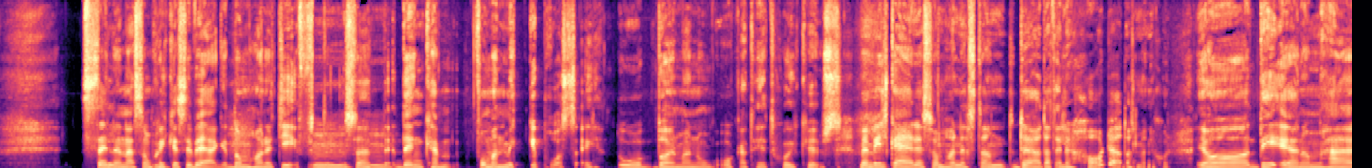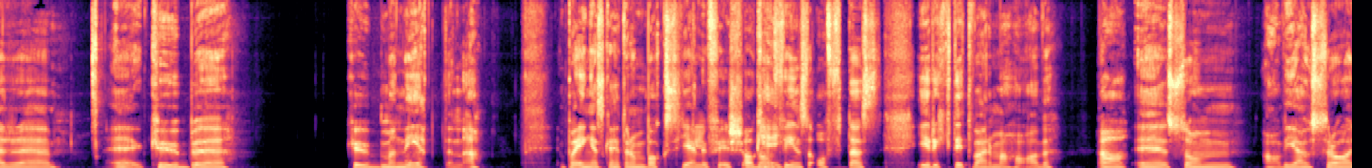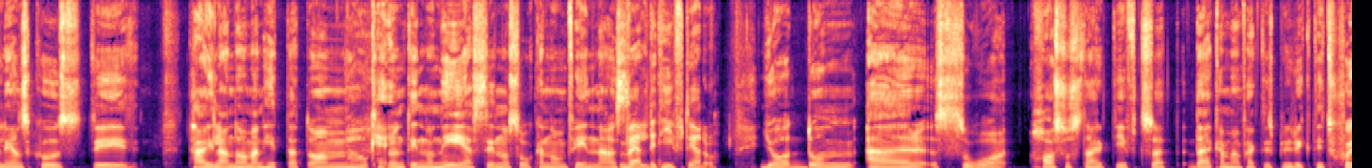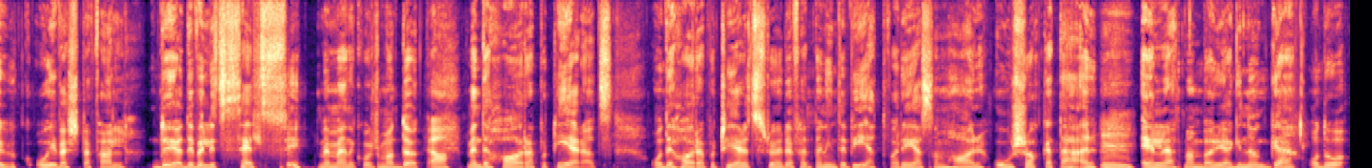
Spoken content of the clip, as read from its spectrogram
cellerna som mm. skickas mm. iväg, de har ett gift. Mm, så att mm. den kan, får man mycket på sig, då bör man nog åka till ett sjukhus. Men vilka är det som har nästan dödat, eller har dödat människor? Ja, det är de här eh, eh kub, kubmaneterna. På engelska heter de box jellyfish. Okay. De finns oftast i riktigt varma hav. Ja. Eh, som ja, vid Australiens kust, i Thailand har man hittat dem, Ah, okej. runt Indonesien och så kan de finnas. Väldigt giftiga då? Ja, de är så, har så starkt gift så att där kan man faktiskt bli riktigt sjuk och i värsta fall dö. Det är väldigt sällsynt med människor som har dött, Ja. men det har rapporterats. Och det har rapporterats tror jag därför att man inte vet vad det är som har orsakat det här. Mm. Eller att man börjar gnugga och då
